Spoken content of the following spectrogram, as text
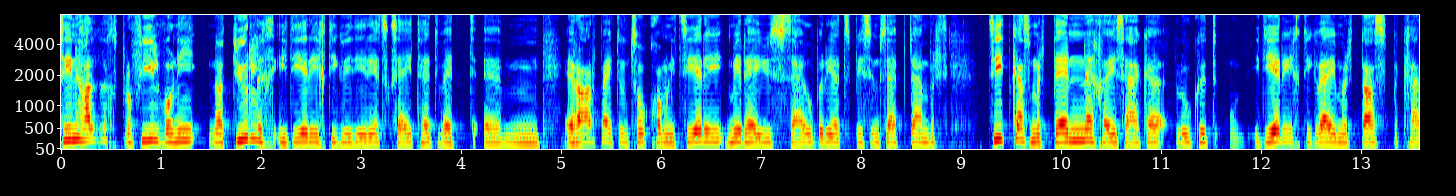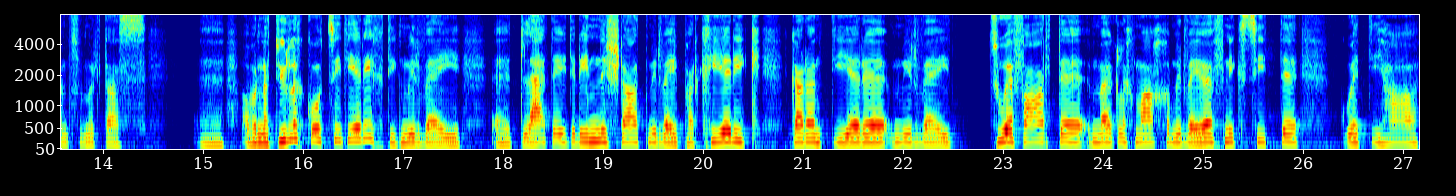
inhaltliches Profil, das ich natürlich in die Richtung, wie ihr jetzt gesagt habt, will, ähm, erarbeiten und so kommunizieren. Wir haben uns selber jetzt bis im September Zeit gegeben, dass wir dann können sagen können, und in die Richtung wollen wir, das bekämpfen wir, das Äh, aber natürlich geht es in diese Richtung. Wir wollen äh, die Läden in der Innenstadt, wir wollen Parkierung garantieren, wir wollen Zufahrten möglich machen, wir wollen Öffnungszeiten gute haben.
